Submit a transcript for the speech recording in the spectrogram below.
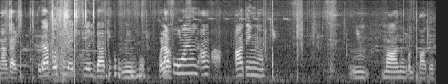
Na guys. Wala po sila skill dot. Po. Wala po ngayon ang ating mm, manong kalapate.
